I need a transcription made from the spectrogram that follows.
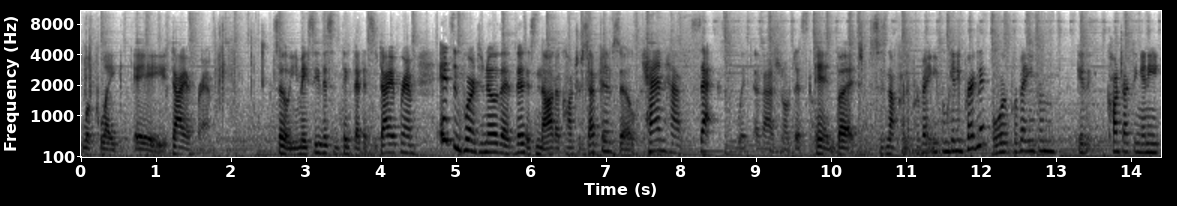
look like a diaphragm. So you may see this and think that it's a diaphragm. It's important to know that this is not a contraceptive, so can have sex with a vaginal disc in, but this is not gonna prevent you from getting pregnant or prevent you from getting contracting any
